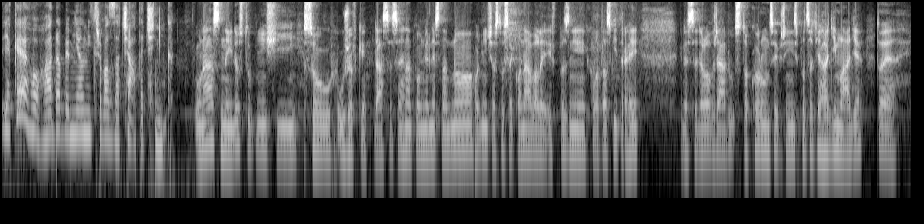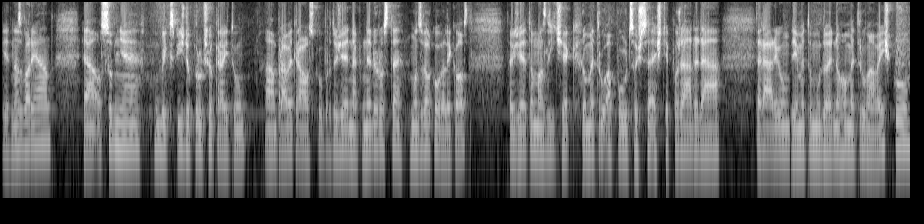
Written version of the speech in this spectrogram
Jakého hada by měl mít třeba začátečník? U nás nejdostupnější jsou úžovky. Dá se sehnat poměrně snadno, hodně často se konávaly i v Plzni chovatelské trhy, kde se dalo v řádu 100 korun si přinést v podstatě hadí mládě. To je jedna z variant. Já osobně bych spíš doporučil krajtu, a právě královskou, protože jednak nedoroste moc velkou velikost, takže je to mazlíček do metru a půl, což se ještě pořád dá. Terárium, dejme tomu do jednoho metru má vejšku,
